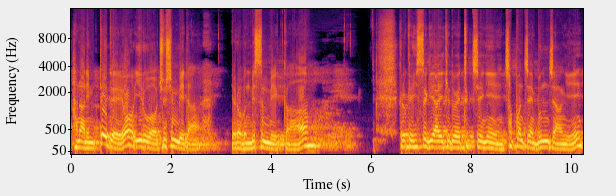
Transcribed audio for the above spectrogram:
하나님 때 되어 이루어 주십니다. 여러분 믿습니까? 그렇게 히스기야의 기도의 특징이 첫 번째 문장이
